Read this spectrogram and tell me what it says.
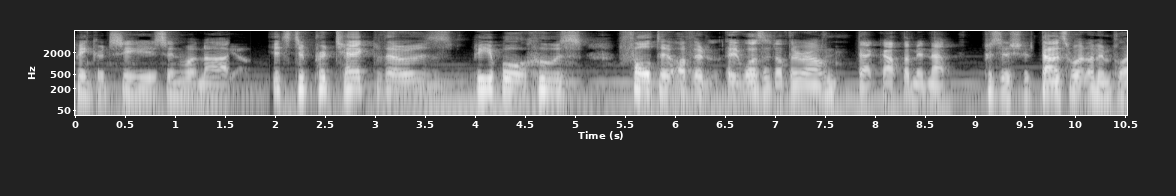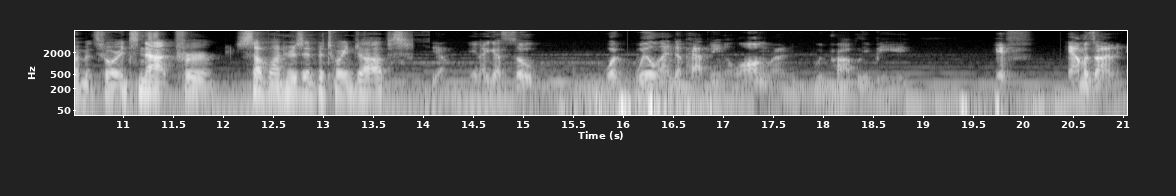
bankruptcies and whatnot. Yeah. It's to protect those people whose fault of it it wasn't of their own that got them in that position. That's what unemployment's for. It's not for someone who's in between jobs. Yeah, and I guess so. What will end up happening in the long run would probably be if Amazon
